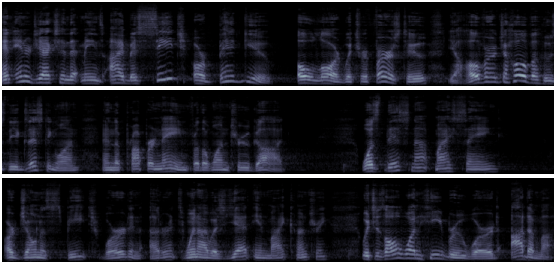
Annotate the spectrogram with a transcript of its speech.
an interjection that means I beseech or beg you, O Lord, which refers to Jehovah or Jehovah, who's the existing one and the proper name for the one true God. Was this not my saying? or Jonah's speech, word, and utterance when I was yet in my country, which is all one Hebrew word, Adamah,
